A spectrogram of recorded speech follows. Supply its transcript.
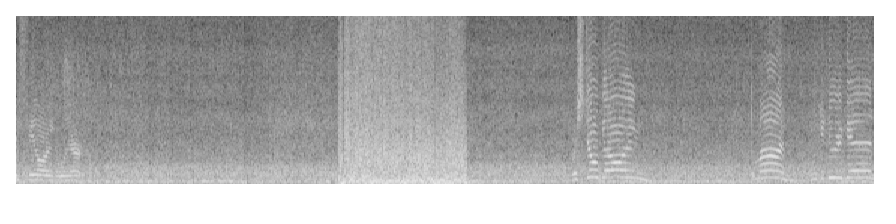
Feeling we're... We're still going! Come on! We can do it again!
